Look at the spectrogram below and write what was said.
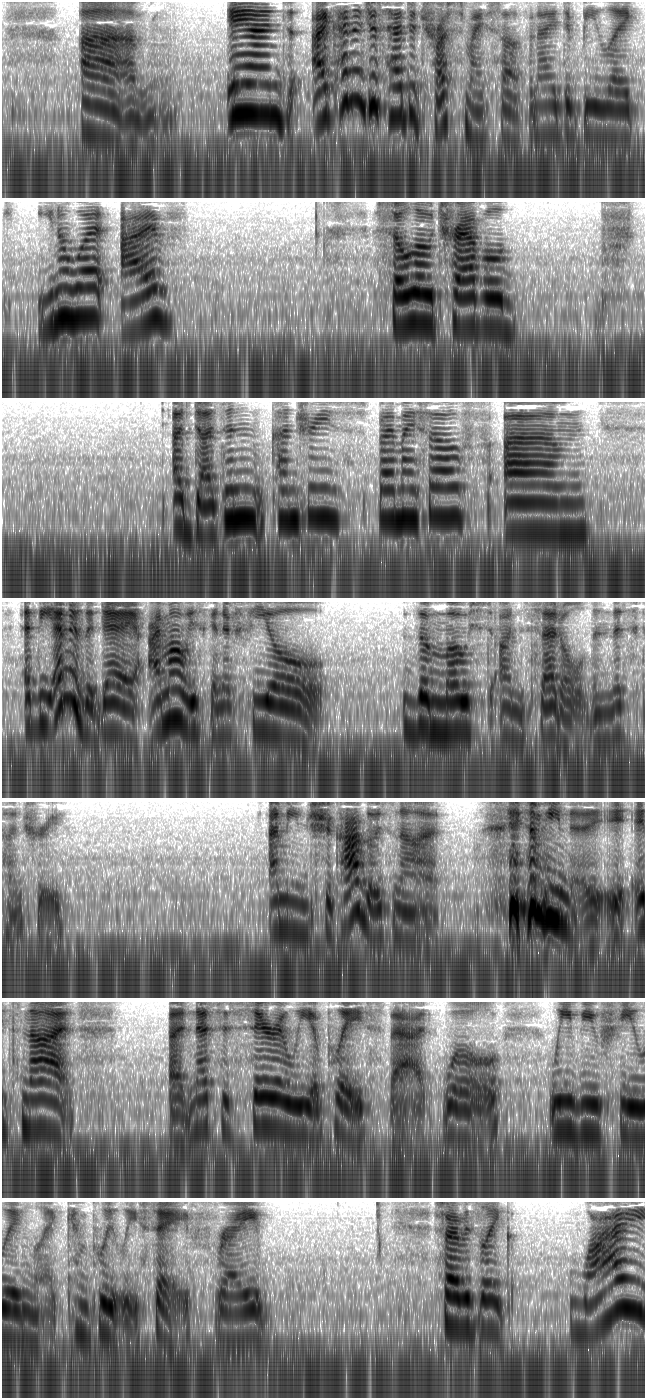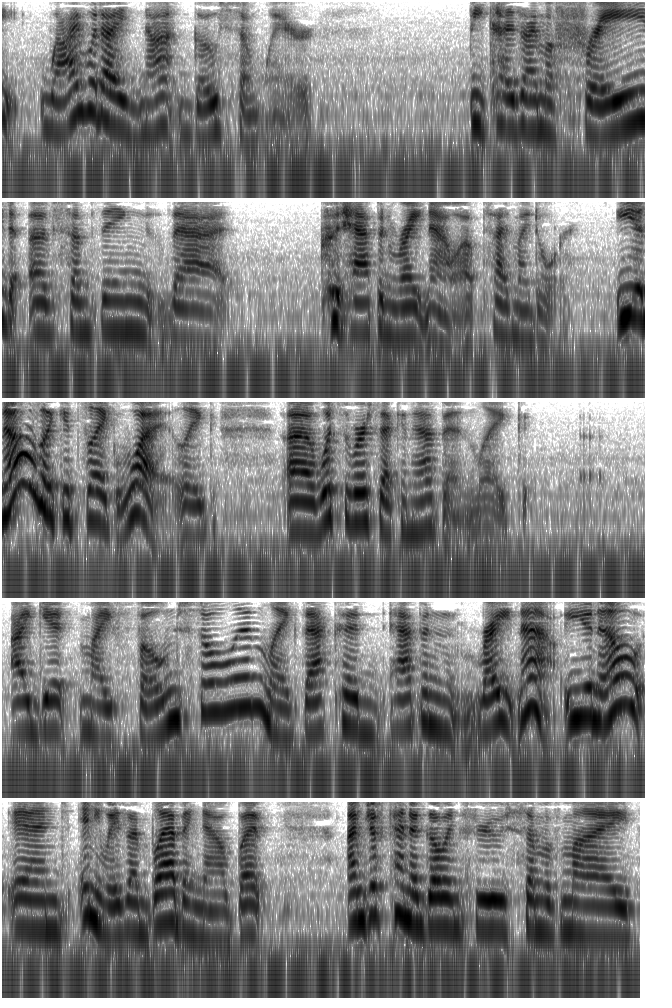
Um, and I kind of just had to trust myself and I had to be like, you know what? I've solo traveled a dozen countries by myself. Um, at the end of the day, I'm always going to feel the most unsettled in this country. I mean, Chicago's not I mean, it's not uh, necessarily a place that will leave you feeling like completely safe, right? So I was like, why why would I not go somewhere? Because I'm afraid of something that could happen right now outside my door. You know, like it's like what? Like uh, what's the worst that can happen? Like I get my phone stolen, like that could happen right now, you know? And, anyways, I'm blabbing now, but I'm just kind of going through some of my.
